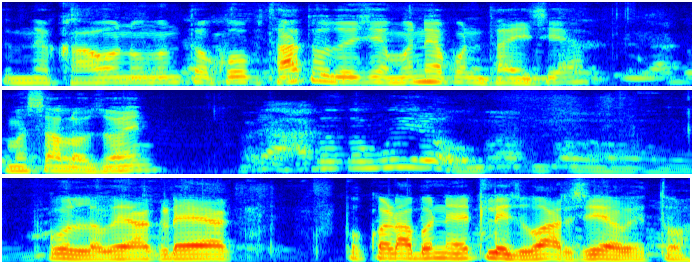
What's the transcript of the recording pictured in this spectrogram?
તમને ખાવાનું મન તો ખૂબ થતું જ હોય છે મને પણ થાય છે. મસાલો જોઈન. ફૂલ હવે આગળ પકોડા બને એટલી જ વાર છે હવે તો.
